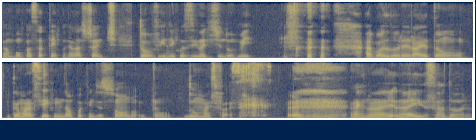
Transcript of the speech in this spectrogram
é um bom passatempo relaxante. Tô ouvindo, inclusive, antes de dormir. a voz do Lorelai é tão, tão macia que me dá um pouquinho de sono. Então, durmo mais fácil. Ai, não é, não é isso, eu adoro.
